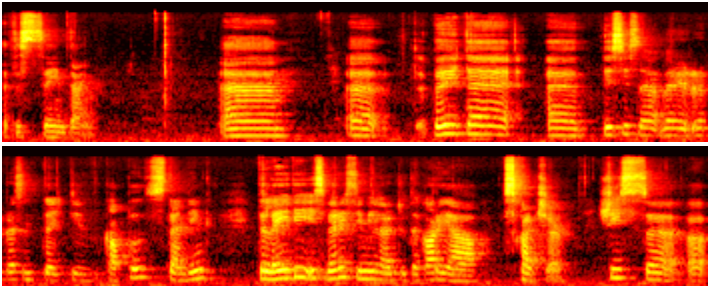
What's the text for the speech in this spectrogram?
at the same time. Um, uh, Pöide, uh, this is a very representative couple standing. The lady is very similar to the Karja sculpture. She's uh,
